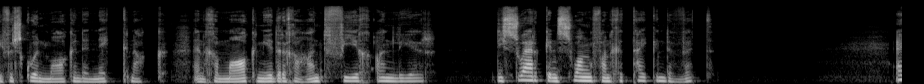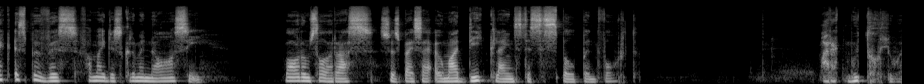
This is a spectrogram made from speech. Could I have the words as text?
die verskoonmakende nekknak en gemaak nederige handveeg aanleer die swerk en swang van getekende wit. Ek is bewus van my diskriminasie waarom sal ras soos by sy ouma die kleinste se spilpunt word? Maar ek moet glo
